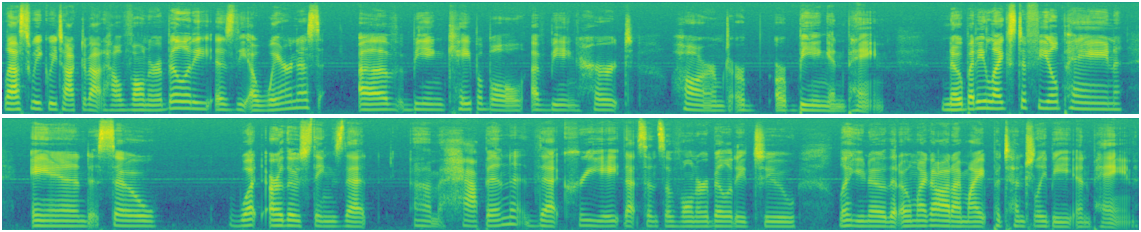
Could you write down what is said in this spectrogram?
Last week we talked about how vulnerability is the awareness of being capable of being hurt, harmed, or, or being in pain. Nobody likes to feel pain. And so what are those things that um, happen that create that sense of vulnerability to let you know that, oh my God, I might potentially be in pain.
